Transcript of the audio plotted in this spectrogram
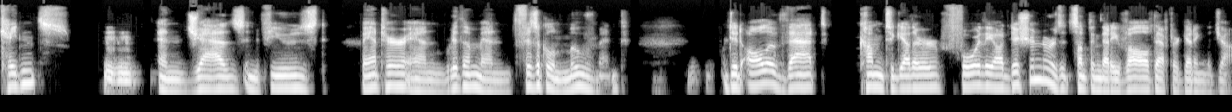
cadence mm-hmm. and jazz infused banter and rhythm and physical movement. Did all of that come together for the audition, or is it something that evolved after getting the job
